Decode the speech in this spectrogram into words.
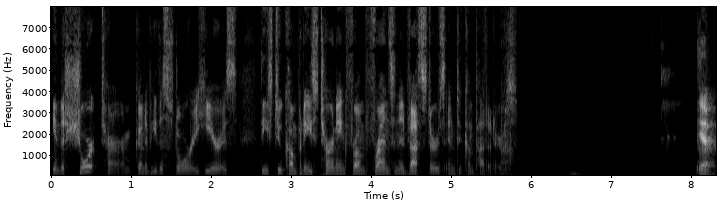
in the short term, going to be the story here is these two companies turning from friends and investors into competitors. Yep,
